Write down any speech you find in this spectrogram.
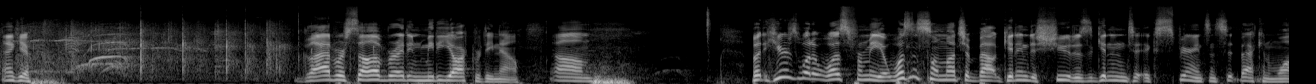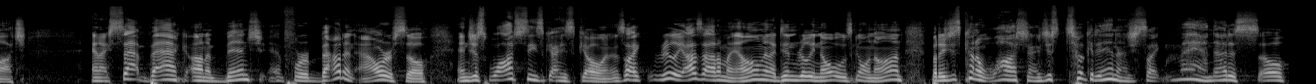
thank you. Glad we're celebrating mediocrity now. Um, but here's what it was for me it wasn't so much about getting to shoot as getting to experience and sit back and watch. And I sat back on a bench for about an hour or so and just watched these guys go. And it's like, really, I was out of my element. I didn't really know what was going on, but I just kind of watched and I just took it in. I was just like, man, that is so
